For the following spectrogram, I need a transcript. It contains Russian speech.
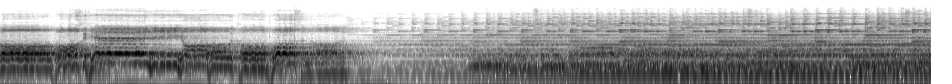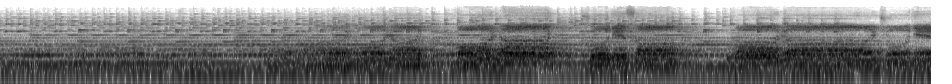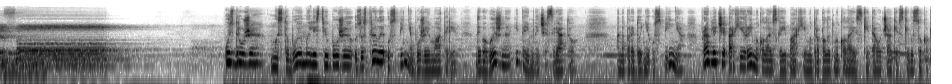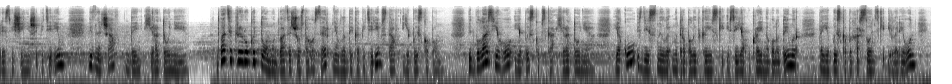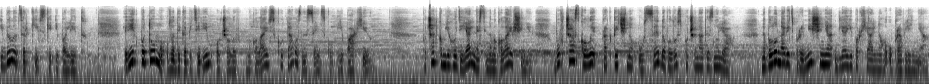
То Бог вели, яко Бог Ось, друже, ми з тобою, милістю Божою, зустріли успіння Божої Матері, дивовижне і таємниче свято. А напередодні успіння, правлячи архієрей Миколаївської єпархії митрополит Миколаївський та Очаківський високопреосвященніший Пітірім відзначав День Хіратонії. 23 роки тому, 26 серпня, владика Пітірім став єпископом. Відбулась його єпископська хіратонія, яку здійснили митрополит Київський і всія України Володимир та єпископи Херсонський Іларіон і Білоцерківський Іполіт. Рік по тому владика Пітірім очолив Миколаївську та Вознесенську єпархію. Початком його діяльності на Миколаївщині був час, коли практично усе довелось починати з нуля. Не було навіть приміщення для єпархіального управління.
